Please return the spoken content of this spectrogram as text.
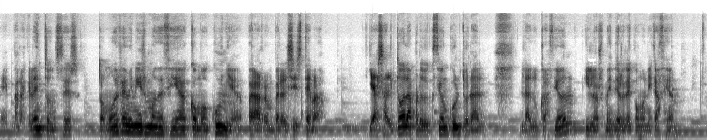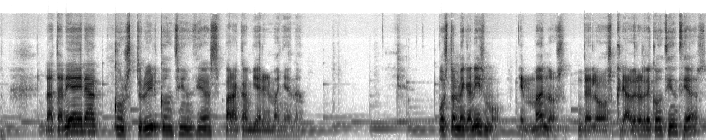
eh, para aquel entonces tomó el feminismo, decía, como cuña para romper el sistema y asaltó la producción cultural, la educación y los medios de comunicación. La tarea era construir conciencias para cambiar el mañana. Puesto el mecanismo en manos de los creadores de conciencias,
